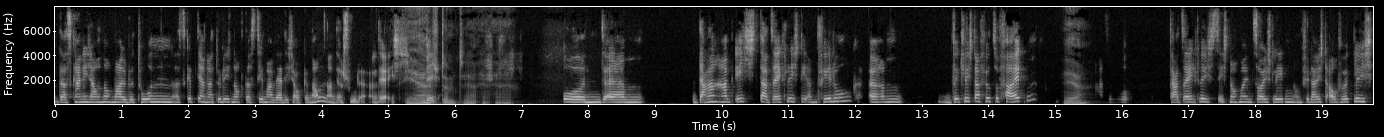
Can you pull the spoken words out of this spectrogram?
das kann ich auch nochmal betonen, es gibt ja natürlich noch das Thema, werde ich auch genommen an der Schule, an der ich ja, will. Stimmt, ja, ja, ja. Und ähm, da habe ich tatsächlich die Empfehlung, ähm, wirklich dafür zu fighten. Ja. Also tatsächlich sich nochmal ins Zeug legen und vielleicht auch wirklich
